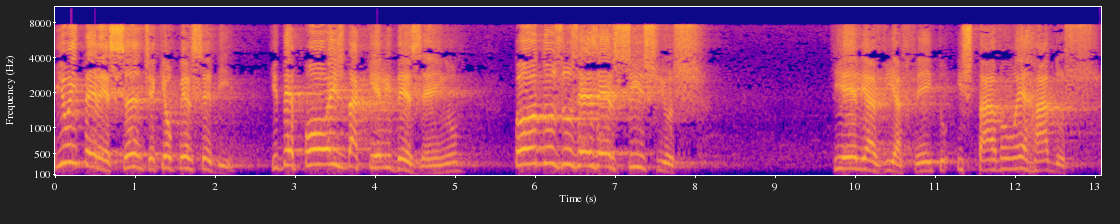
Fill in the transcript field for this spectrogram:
E o interessante é que eu percebi que depois daquele desenho, todos os exercícios que ele havia feito estavam errados.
